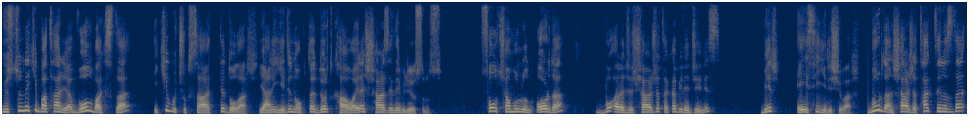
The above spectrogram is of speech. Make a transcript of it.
Üstündeki batarya Wallbox'la 2,5 saatte dolar. Yani 7.4 kW ile şarj edebiliyorsunuz. Sol çamurluğun orada bu aracı şarja takabileceğiniz bir AC girişi var. Buradan şarja taktığınızda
